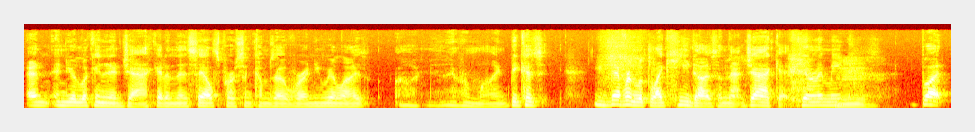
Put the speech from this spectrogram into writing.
and and you're looking at a jacket, and the salesperson comes over, and you realize, oh, never mind, because you never look like he does in that jacket. You know what I mean? Hmm. But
